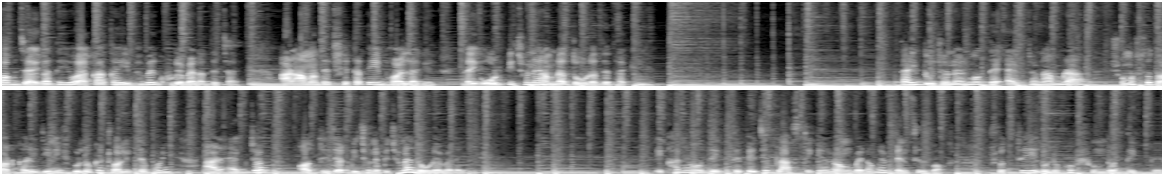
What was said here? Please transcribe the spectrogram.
সব জায়গাতেই ও একা একা এইভাবে ঘুরে বেড়াতে চায়। আর আমাদের সেটাতেই ভয় লাগে। তাই ওর পিছনে আমরা দৌড়াতে থাকি। তাই দুজনের মধ্যে একজন আমরা সমস্ত দরকারি জিনিসগুলোকে ট্রলিতে ভরি আর একজন অদ্রিজার পিছনে পিছনে দৌড়ে বেড়াই। এখানে ও দেখতে পেয়েছে প্লাস্টিকের রং বেরঙের পেন্সিল বক্স। সত্যি এগুলো খুব সুন্দর দেখতে।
